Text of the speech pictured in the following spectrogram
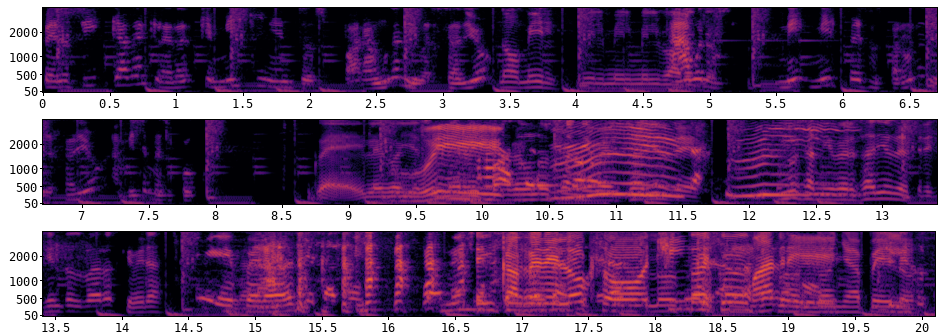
Pero sí, cabe aclarar que 1500 para un aniversario. No, mil, mil, mil, mil Ah, varitos. bueno, mil, mil pesos para un aniversario, a mí se me hace poco. Güey, luego yo sí Uy. rifado unos aniversarios de unos aniversarios de 300 varos que mira, Sí, pero es que también. también Seis Café del. Oxxo, Los chingue tacos su con madre. Doña Chilejo Pelos.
